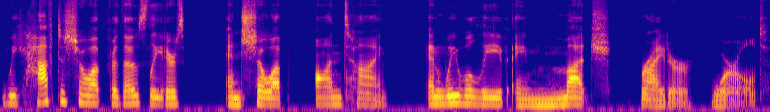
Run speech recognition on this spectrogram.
we have to show up for those leaders and show up on time, and we will leave a much brighter world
